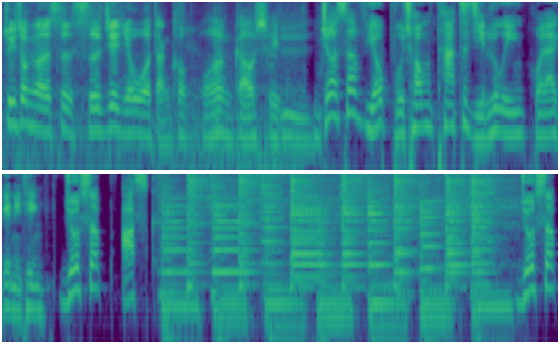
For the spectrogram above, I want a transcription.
最重要的是，时间由我掌控，我很高兴。嗯，Joseph 有补充，他自己录音回来给你听。Joseph ask. Joseph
